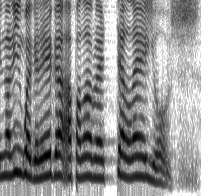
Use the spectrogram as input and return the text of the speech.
E na língua grega a palavra é teleios.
